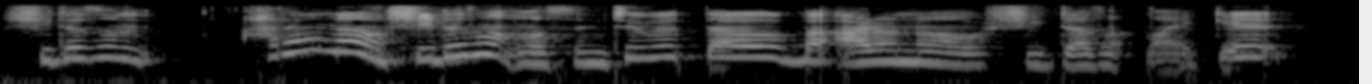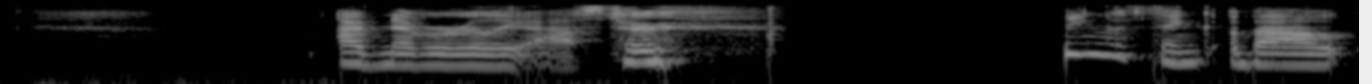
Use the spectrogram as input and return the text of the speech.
She doesn't, I don't know. She doesn't listen to it though, but I don't know if she doesn't like it. I've never really asked her. to think about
